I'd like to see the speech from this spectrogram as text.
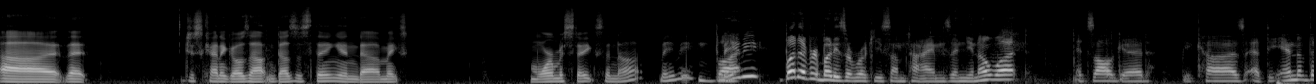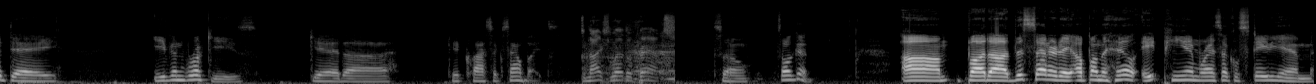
uh, that just kind of goes out and does his thing and uh, makes more mistakes than not. Maybe, But- maybe. But everybody's a rookie sometimes, and you know what? It's all good because at the end of the day, even rookies get uh, get classic sound bites. Nice leather pants. So it's all good. Um, but uh, this Saturday, up on the hill, 8 p.m. Rice Eccles Stadium,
